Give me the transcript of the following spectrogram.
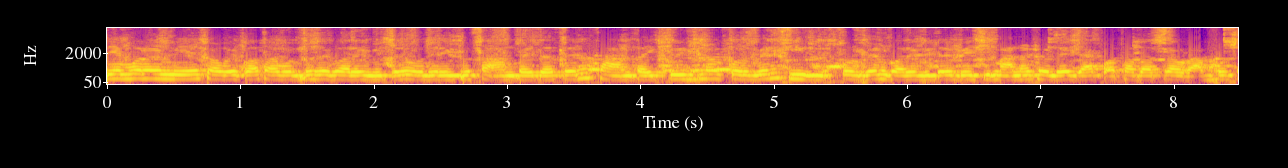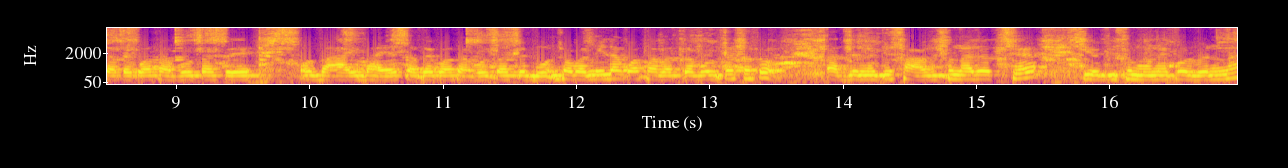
দেবরের মেয়ে সবাই কথা বলতেছে, ঘরের ভিতরে ওদের একটু সাউন্ড পাইতেছেন সাউন্ডটা একটু ইগনোর করবেন, কি করবেন? ঘরের ভিতরে বেশি মানুষ হলে যা কথাবার্তা, ওর আব্বুর সাথে কথা বলতেছে, ওর ভাই, ভাইয়ের সাথে কথা বলতেছে, বোন সবাই মিলে কথাবার্তা বলতেছে তো, তার জন্য কি সাউন্ড শোনা যাচ্ছে? কেউ কিছু মনে করবেন না।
